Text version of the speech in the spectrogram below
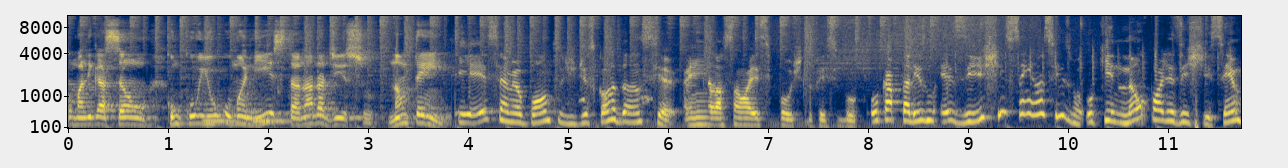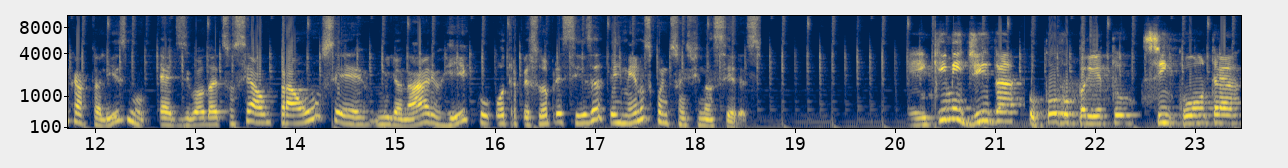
uma ligação com cunho humanista, nada disso. Não tem. E esse é meu ponto de discordância em relação a esse post do Facebook. O capitalismo existe sem racismo. O que não pode existir sem o capitalismo é a desigualdade social. Para um ser milionário, rico, outra pessoa precisa ter menos condições financeiras. Em que medida o povo preto se encontra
